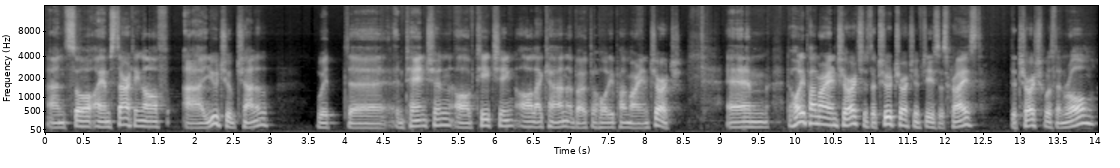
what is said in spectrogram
And so I am starting off a YouTube channel with the intention of teaching all I can about the Holy Palmarian Church. Um, the Holy Palmarian Church is the true Church of Jesus Christ. The church was in Rome,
